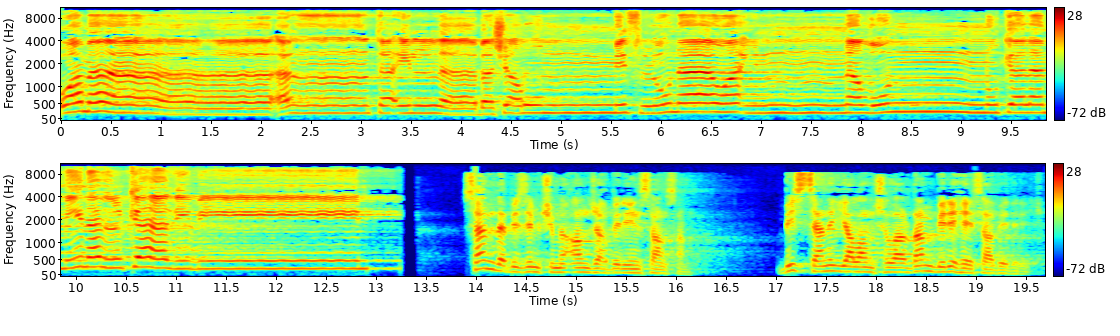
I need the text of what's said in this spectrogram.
Və mə əntə أَنْتَ إِلَّا بَشَرٌ مِثْلُنَا وَإِنْ نَظُنُّكَ لَمِنَ الْكَاذِبِينَ Sən də bizim kimi ancaq bir insansan. Biz səni yalançılardan biri hesab edirik.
